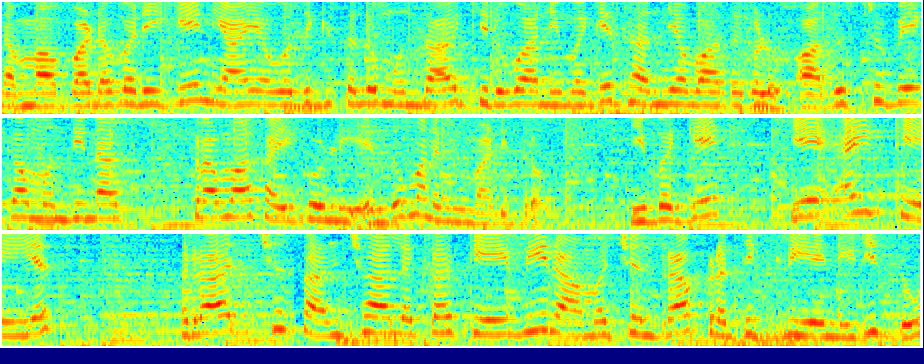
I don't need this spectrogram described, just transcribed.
ನಮ್ಮ ಬಡವರಿಗೆ ನ್ಯಾಯ ಒದಗಿಸಲು ಮುಂದಾಗಿರುವ ನಿಮಗೆ ಧನ್ಯವಾದಗಳು. ಆದಷ್ಟು ಬೇಗ ಮುಂದಿನ ಕ್ರಮ ಕೈಗೊಳ್ಳಿ ಎಂದು ಮನವಿ ಮಾಡಿದರು. ಈ ಬಗ್ಗೆ ಎಐಕೆಎಸ್ ರಾಜ್ಯ ಸಂಚಾಲಕ ಕೆವಿ ರಾಮಚಂದ್ರ ಪ್ರತಿಕ್ರಿಯೆ ನೀಡಿದ್ದು,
